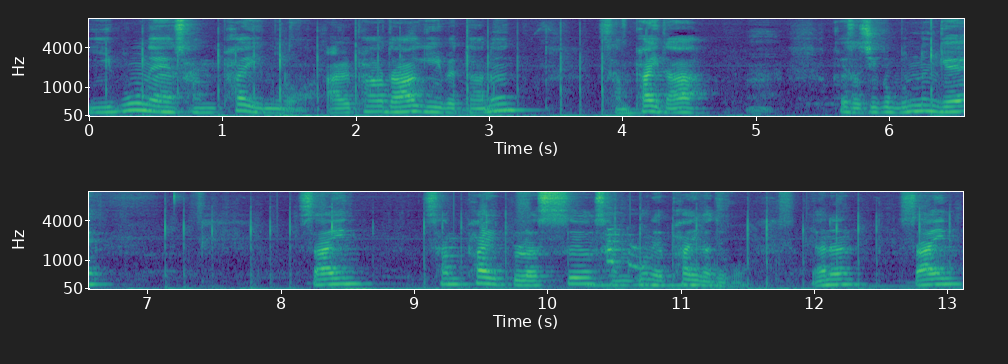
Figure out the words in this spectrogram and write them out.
2분의 3파이므로 알파 더하기 베타는 3파이다 어. 그래서 지금 묻는 게 사인 3파이 플러스 3분의 파이가 되고 야는 사인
